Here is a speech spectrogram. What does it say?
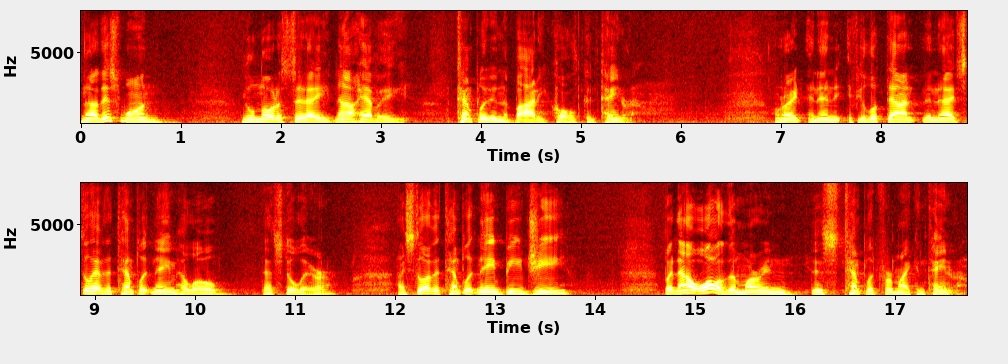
Now this one, you'll notice that I now have a template in the body called container. All right, and then if you look down, and I still have the template name hello, that's still there. I still have the template name BG, but now all of them are in this template for my container.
